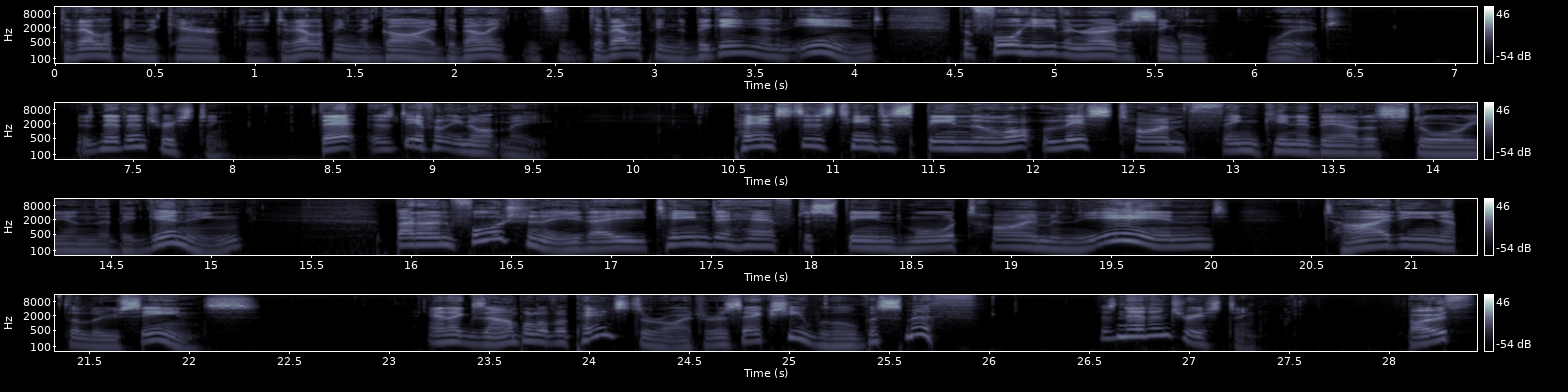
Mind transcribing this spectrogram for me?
developing the characters, developing the guide, develop, developing the beginning and end before he even wrote a single word. Isn't that interesting? That is definitely not me. Pansters tend to spend a lot less time thinking about a story in the beginning, but unfortunately, they tend to have to spend more time in the end tidying up the loose ends. An example of a panster writer is actually Wilbur Smith. Isn't that interesting? Both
